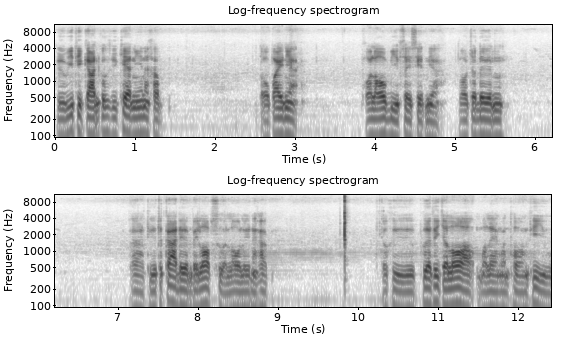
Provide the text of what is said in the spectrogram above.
คือวิธีการก็คือแค่นี้นะครับ ต่อไปเนี่ย พอเราบีบใส่เสร็จเนี่ย เราจะเดินถือตะกร้าเดินไปรอบสวนเราเลยนะครับ ก็คือเพื่อที่จะล่อแมลงวันทองที่อยู่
